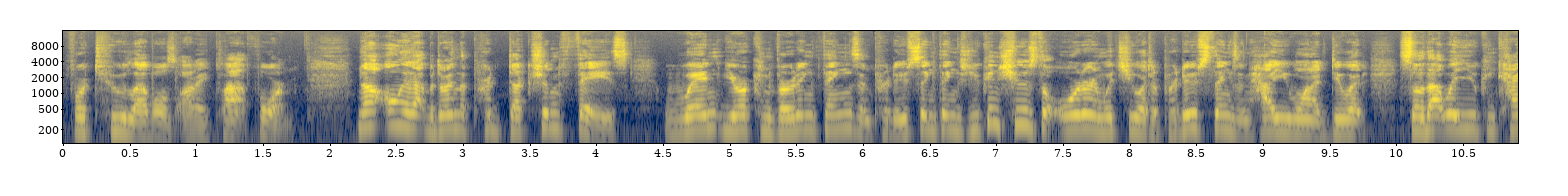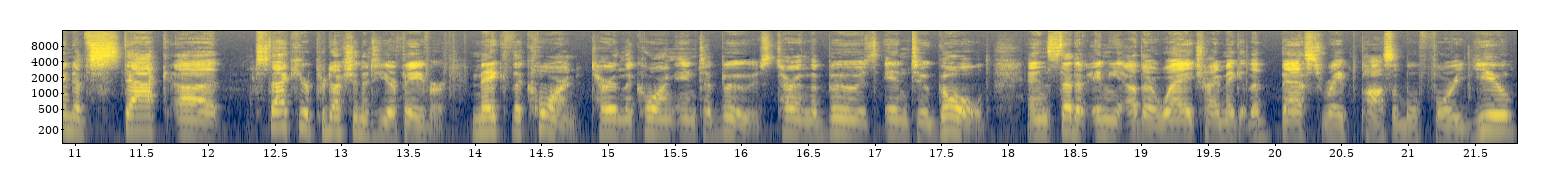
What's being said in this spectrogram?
for two levels on a platform. Not only that, but during the production phase, when you're converting things and producing things, you can choose the order in which you want to produce things and how you want to do it, so that way you can kind of stack uh, stack your production into your favor. Make the corn, turn the corn into booze, turn the booze into gold. Instead of any other way, try and make it the best rate possible for you.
